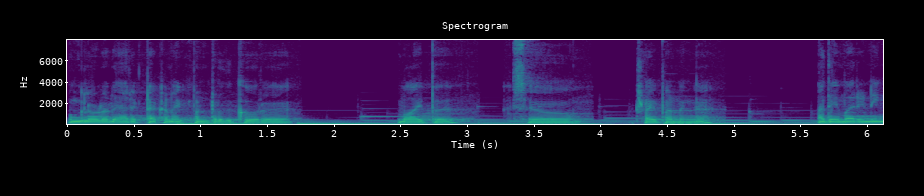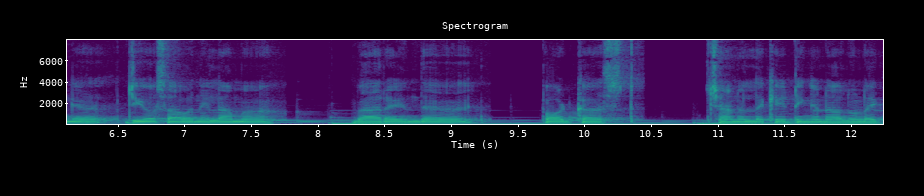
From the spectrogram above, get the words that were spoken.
உங்களோட டைரெக்டாக கனெக்ட் பண்ணுறதுக்கு ஒரு வாய்ப்பு. ஸோ ட்ரை பண்ணுங்கள் அதே மாதிரி நீங்கள் ஜியோ சாவன் இல்லாமல் வேறு எந்த பாட்காஸ்ட் சேனலில் கேட்டிங்கனாலும் like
